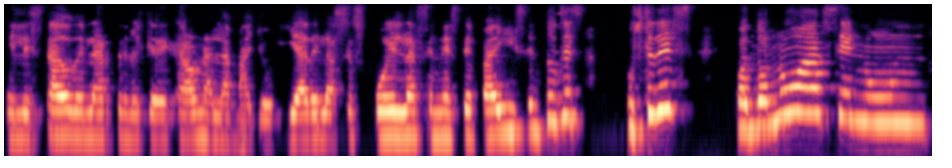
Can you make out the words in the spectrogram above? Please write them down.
el estado del arte en el que dejaron a la mayoría de las escuelas en este país. Entonces, ustedes cuando no hacen un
